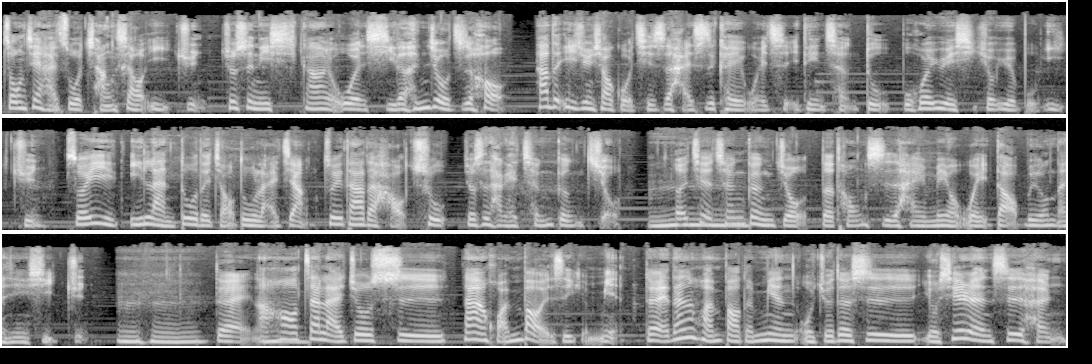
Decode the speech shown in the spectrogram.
中间还做长效抑菌，就是你洗刚刚有问洗了很久之后，它的抑菌效果其实还是可以维持一定程度，不会越洗就越不抑菌。所以以懒惰的角度来讲，最大的好处就是它可以撑更久，而且撑更久的同时还没有味道，不用担心细菌。嗯哼，对，然后再来就是，当然环保也是一个面对，但是环保的面，我觉得是有些人是很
